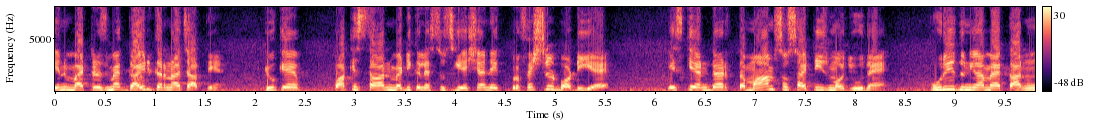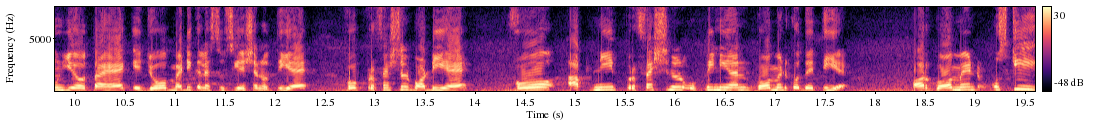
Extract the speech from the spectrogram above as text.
इन मैटर्स में गाइड करना चाहते हैं क्योंकि पाकिस्तान मेडिकल एसोसिएशन एक प्रोफेशनल बॉडी है इसके अंडर तमाम सोसाइटीज़ मौजूद हैं पूरी दुनिया में कानून ये होता है कि जो मेडिकल एसोसिएशन होती है वो प्रोफेशनल बॉडी है वो अपनी प्रोफेशनल ओपिनियन गवर्नमेंट को देती है और गवर्नमेंट उसकी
